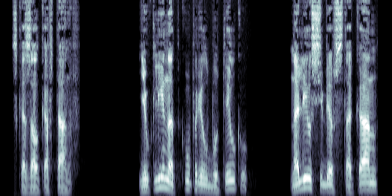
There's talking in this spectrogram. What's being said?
— сказал Кафтанов. Юклин откупорил бутылку, налил себе в стакан,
